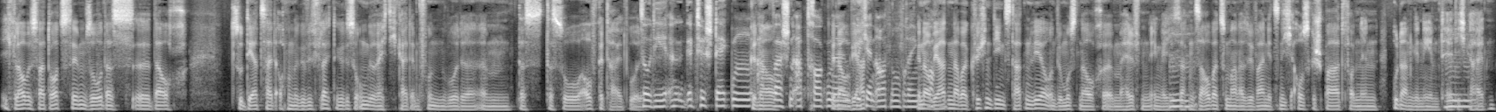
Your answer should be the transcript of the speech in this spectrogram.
ich glaube, es war trotzdem so, dass äh, da auch zu der Zeit auch eine gewisse, vielleicht eine gewisse Ungerechtigkeit empfunden wurde, ähm, dass das so aufgeteilt wurde. So die äh, Tischdecken genau. abwaschen, abtrocknen, genau, Küche hatten, in Ordnung bringen. Genau, kochen. wir hatten aber Küchendienst hatten wir und wir mussten auch ähm, helfen, irgendwelche mhm. Sachen sauber zu machen. Also wir waren jetzt nicht ausgespart von den unangenehmen Tätigkeiten. Mhm.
